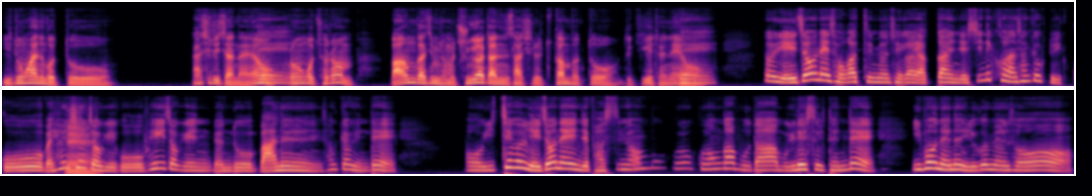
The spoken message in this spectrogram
이동하는 것도 사실이잖아요. 네. 그런 것처럼 마음가짐이 정말 중요하다는 사실을 또 한 번 또 느끼게 되네요. 네. 또 예전에 저 같으면 제가 약간 이제 시니컬한 성격도 있고 막 현실적이고 회의적인 면도 많은 성격인데 어, 이 책을 예전에 이제 봤으면 어, 뭐 그런- 그런가 보다 뭐 이랬을 텐데 이번에는 읽으면서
